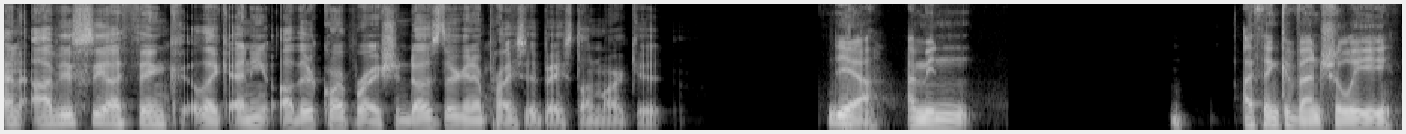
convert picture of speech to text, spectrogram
And obviously, I think like any other corporation does, they're gonna price it based on market. Yeah, I mean, I think eventually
